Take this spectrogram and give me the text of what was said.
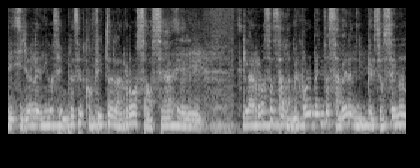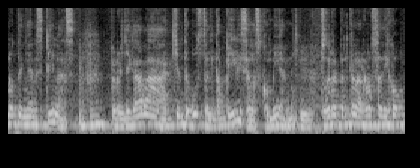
Y, y yo le digo siempre es el conflicto de la rosa, o sea, el, las rosas a lo mejor vete a saber, en el Pleistoceno no tenían espinas, pero llegaba a quien te gusta, el tapir y se las comía, ¿no? Entonces de repente la rosa dijo,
